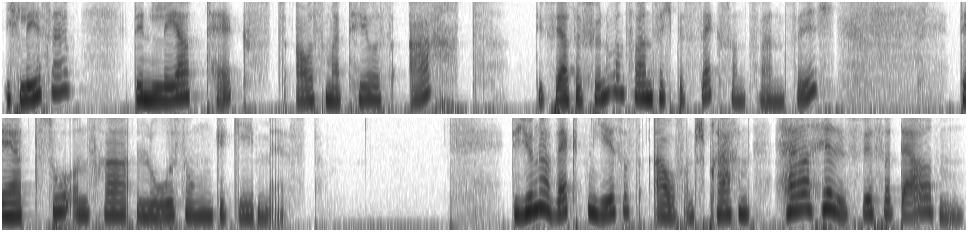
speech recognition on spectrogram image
Ich lese den Lehrtext aus Matthäus 8, die Verse 25 bis 26 der zu unserer Losung gegeben ist. Die Jünger weckten Jesus auf und sprachen, Herr, hilf, wir verderben.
